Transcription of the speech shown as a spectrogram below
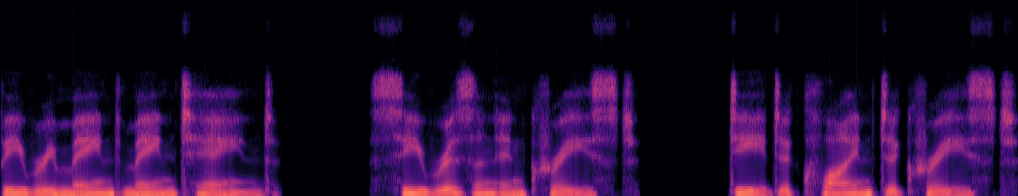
B remained maintained, C risen increased, D declined decreased.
